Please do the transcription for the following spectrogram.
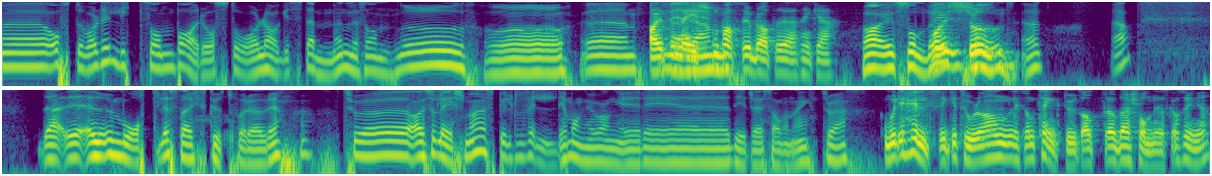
eh, Ofte var det litt sånn bare å stå og lage stemmen, litt sånn uh, åh», eh, mer Isolation enn- passer jo bra til det, tenker jeg. Isolation. Ja. ja. Det er en umåtelig sterk kutt for øvrig. Tror eh, Isolation har jeg spilt veldig mange ganger i eh, DJ-sammenheng, tror jeg. Hvor i helsike tror du han liksom tenkte ut at det er sånn jeg skal synge?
